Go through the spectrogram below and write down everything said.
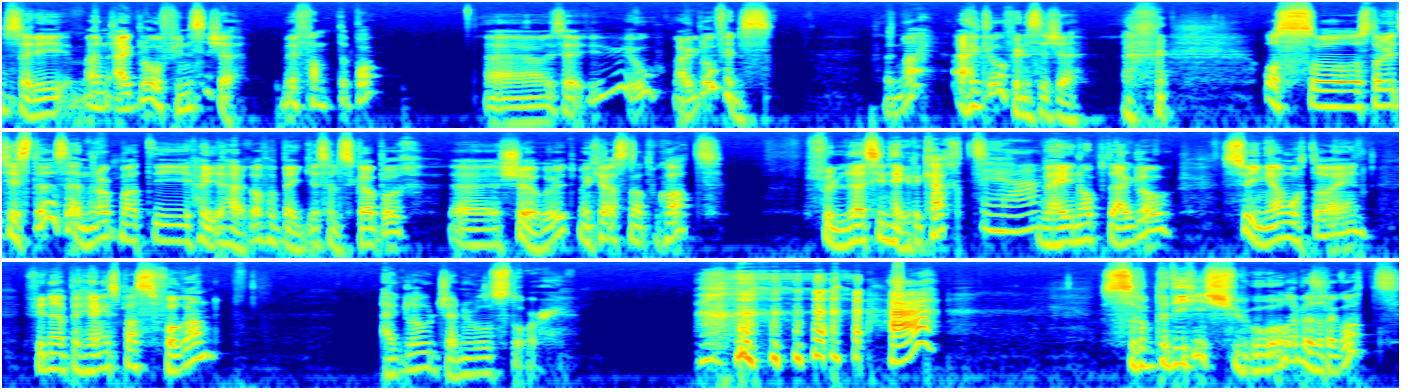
Så sier de men Aglow finnes ikke. Vi fant det på. Eh, og de sier jo, Aglow finnes. Så, Nei, Aglow finnes ikke. og så står de og tvister, så ender det opp med at de høye herrer for begge selskaper eh, kjører ut med hver sin advokat, følger sine egne kart, Ja. veien opp til Aglow, svinger motorveien, finner en parkeringsplass foran Aglow General Store. Hæ? Så på de 20 årene som det har gått,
